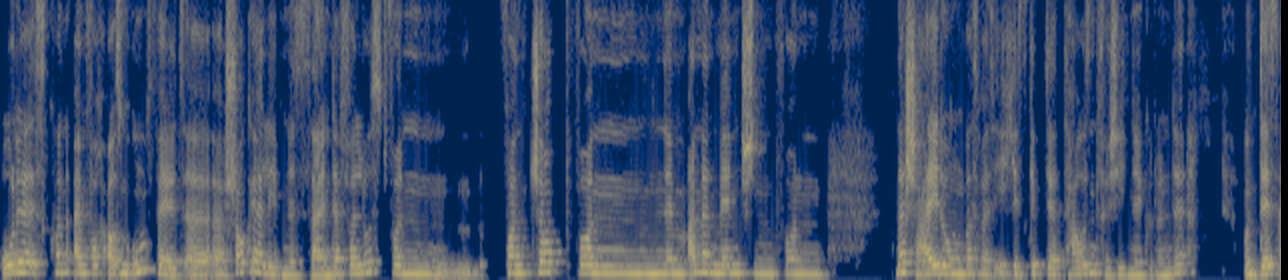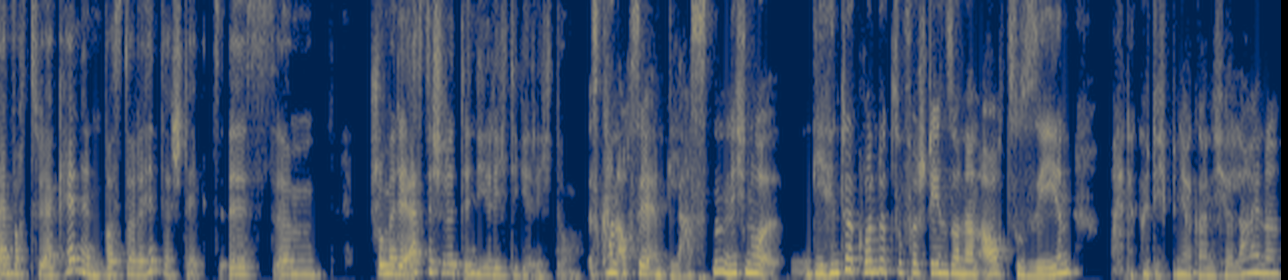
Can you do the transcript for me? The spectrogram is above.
Oder es kann einfach aus dem Umfeld äh, ein Schockerlebnis sein, der Verlust von, von Job, von einem anderen Menschen, von einer Scheidung, was weiß ich. Es gibt ja tausend verschiedene Gründe. Und das einfach zu erkennen, was da dahinter steckt, ist ähm, schon mal der erste Schritt in die richtige Richtung. Es kann auch sehr entlasten, nicht nur die Hintergründe zu verstehen, sondern auch zu sehen, meine Güte, ich bin ja gar nicht alleine.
